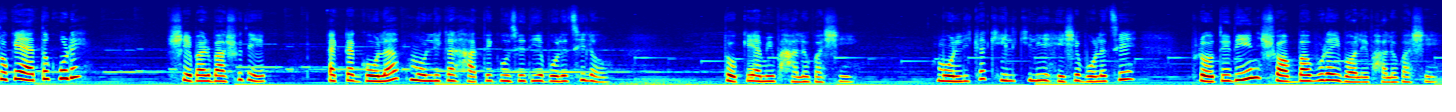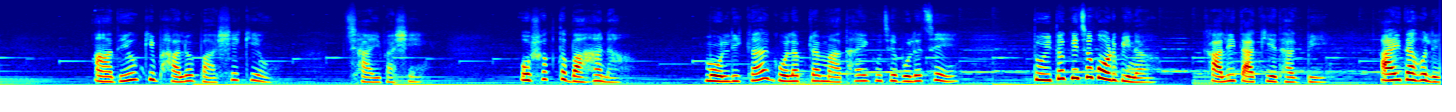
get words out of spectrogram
তোকে এত করে? সেবার বাসুদেব একটা গোলাপ মল্লিকার হাতে গুজে দিয়ে বলেছিল, তোকে আমি ভালোবাসি। মল্লিকা খিলখিলিয়ে হেসে বলেছে, প্রতিদিন সব বাবুরাই বলে ভালোবাসে। আদেও কি ভালোবাসে কেউ? ছাই বাসে ওসব তো বাহানা। মল্লিকা গোলাপটা মাথায় গুজে বলেছে, তুই তো কিছু করবি না, খালি তাকিয়ে থাকবি। আই তাহলে,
